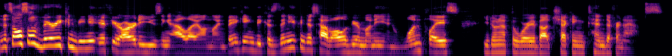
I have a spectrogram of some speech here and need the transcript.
And it's also very convenient if you're already using Ally Online Banking because then you can just have all of your money in one place. You don't have to worry about checking 10 different apps.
